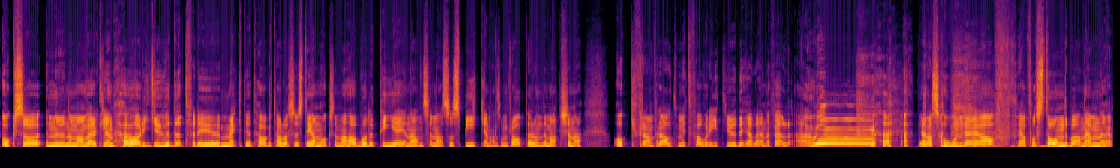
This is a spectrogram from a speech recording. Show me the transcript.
också nu när man verkligen hör ljudet, för det är ju mäktigt högtalarsystem också. Man hör både PA-annonserna, alltså speakerna som pratar under matcherna, och framförallt mitt favoritljud i hela NFL. Au! Deras horn, det ja, jag får stånd bara jag nämner det.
